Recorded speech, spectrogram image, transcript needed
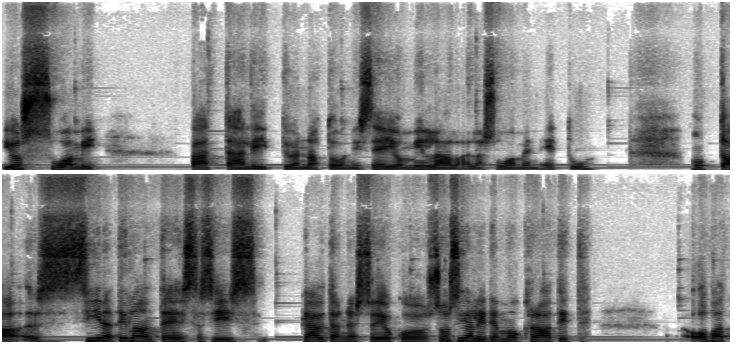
jos Suomi päättää liittyä NATOon, niin se ei ole millään lailla Suomen etu. Mutta siinä tilanteessa siis käytännössä joko sosiaalidemokraatit ovat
